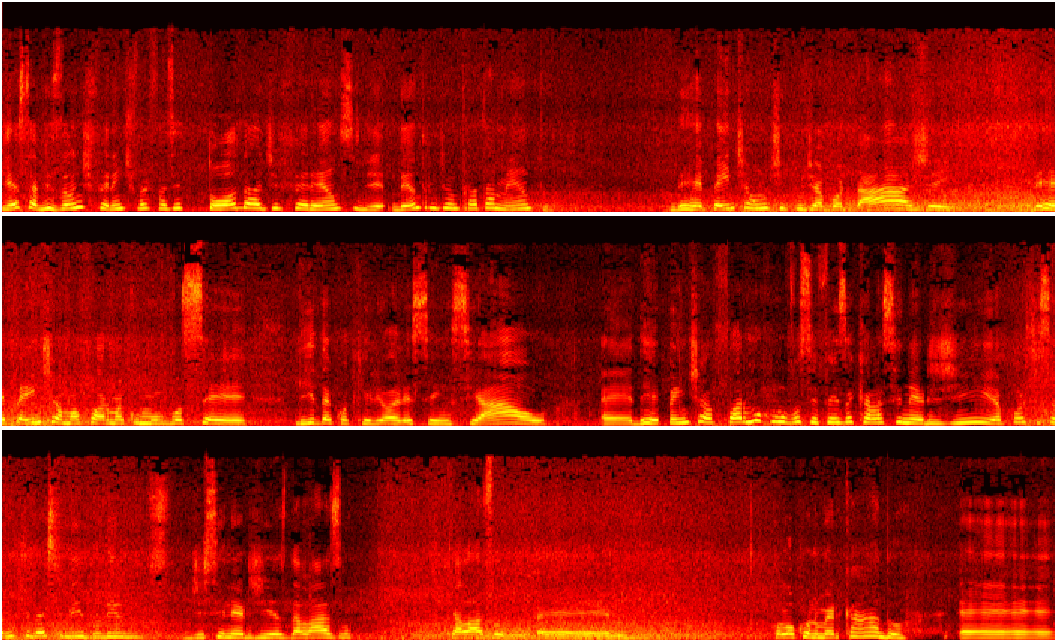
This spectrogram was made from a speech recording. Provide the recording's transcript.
E essa visão diferente vai fazer toda a diferença dentro de um tratamento. De repente é um tipo de abordagem, de repente é uma forma como você lida com aquele óleo essencial, é, de repente a forma como você fez aquela sinergia. Poxa, se eu não tivesse lido o livro de sinergias da Lazo, que a Lazo é, colocou no mercado, é,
